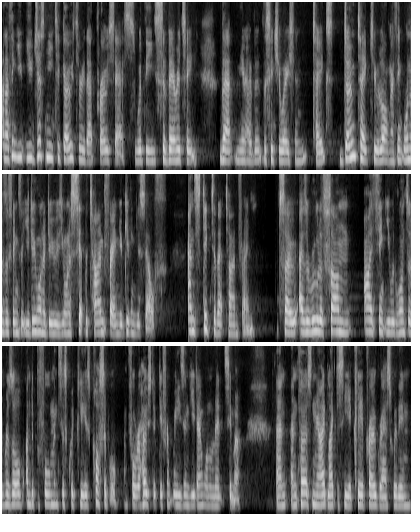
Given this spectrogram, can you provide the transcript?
And I think you, you just need to go through that process with the severity that you know the, the situation takes. Don't take too long. I think one of the things that you do want to do is you want to set the time frame you're giving yourself and stick to that time frame. So, as a rule of thumb, I think you would want to resolve underperformance as quickly as possible. And for a host of different reasons, you don't want to let it simmer. And, and personally, I'd like to see a clear progress within,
